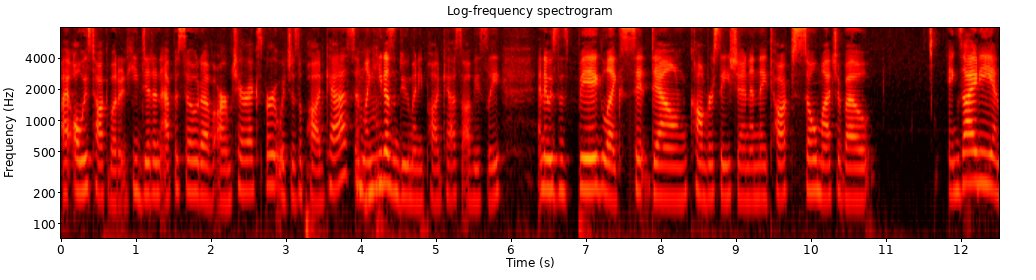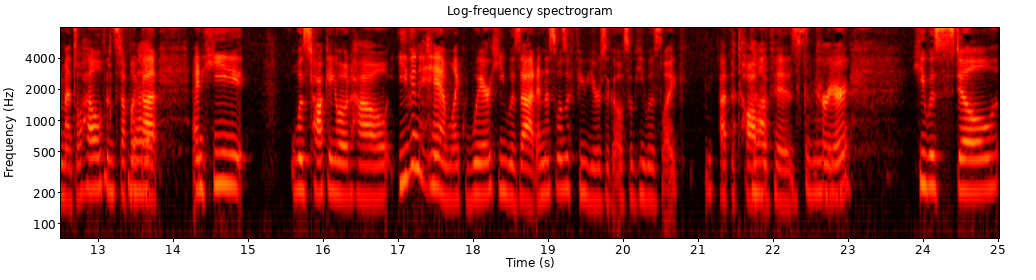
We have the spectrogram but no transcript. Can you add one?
I always talk about it. He did an episode of Armchair Expert, which is a podcast, and Mm-hmm. like he doesn't do many podcasts, obviously. And it was this big like sit down conversation, and they talked so much about anxiety and mental health and stuff like Right. that. And he was talking about how even him, like where he was at, and this was a few years ago, so he was like at the top Top of his his career, career. He was still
